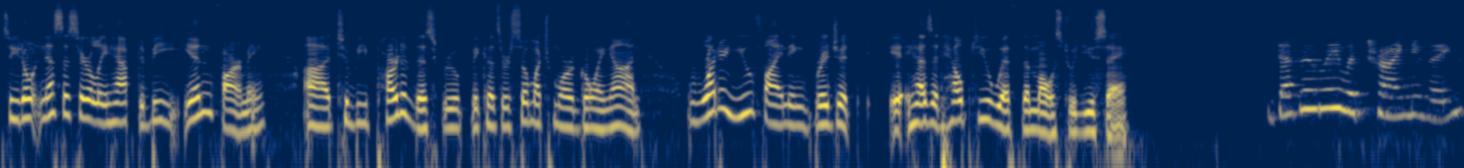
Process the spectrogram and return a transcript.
So you don't necessarily have to be in farming uh, to be part of this group because there's so much more going on. What are you finding, Bridget? It, has it helped you with the most? Would you say? Definitely with trying new things.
